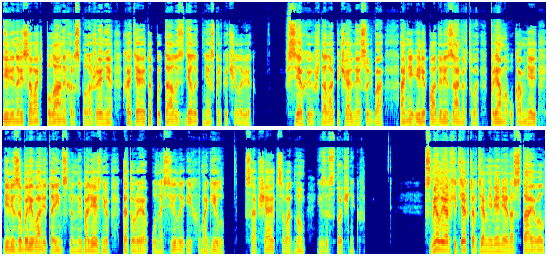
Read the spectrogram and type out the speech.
или нарисовать план их расположения, хотя это пыталось сделать несколько человек. Всех их ждала печальная судьба. Они или падали замертво прямо у камней, или заболевали таинственной болезнью, которая уносила их в могилу, сообщается в одном из источников. Смелый архитектор, тем не менее, настаивал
